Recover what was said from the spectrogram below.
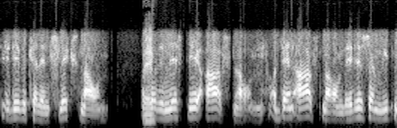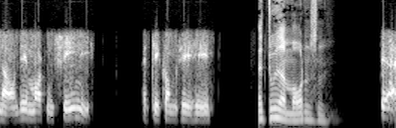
det er det, vi kalder en slægtsnavn. Og så er det næste, det er artsnavn. Og den artsnavn, det er det så mit navn, det er Morten Seni, at det kommer til at hedde. Du hedder Mortensen? Ja.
